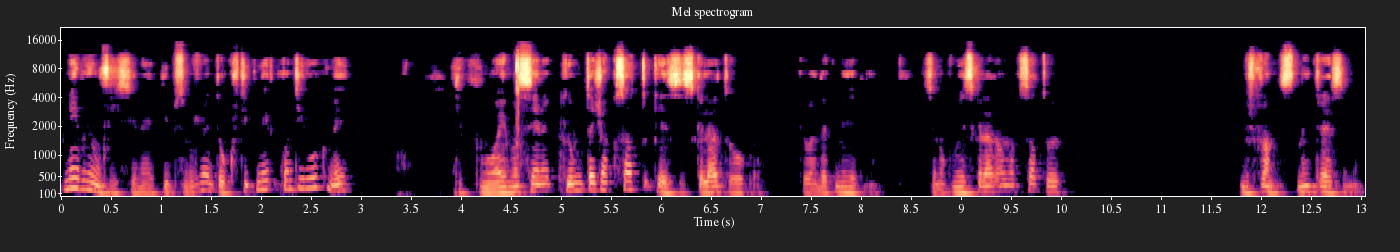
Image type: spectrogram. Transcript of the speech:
Nem é bem um vício, né? Tipo, simplesmente estou a curtir comer, continuo a comer. Tipo, não é uma cena que eu me esteja a coçar todo. Quer dizer, se calhar estou. Que eu ando a comer, né? Se eu não comer, se calhar dá-me a coçar todo. Mas pronto, não interessa, mano.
